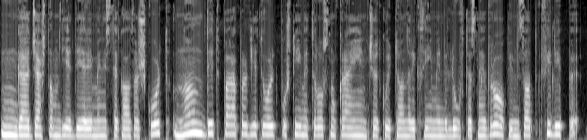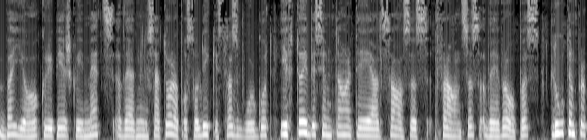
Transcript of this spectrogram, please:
Nga 16 deri më 24 shkurt, 9 ditë para përvjetorit të pushtimit rus në Ukrainë që të kujton rikthimin e luftës në Evropë, imzot Filip Balo, kryeipeshkvi i Metz dhe administrator apostolik i Strasburgut, i ftoi besimtarët e Alsasës, të Francës dhe Evropës të luten për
